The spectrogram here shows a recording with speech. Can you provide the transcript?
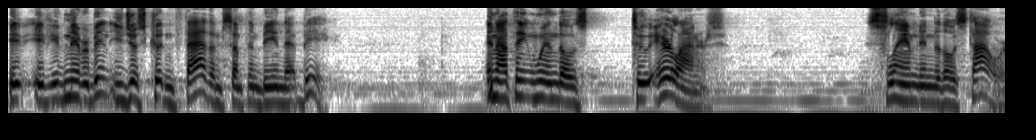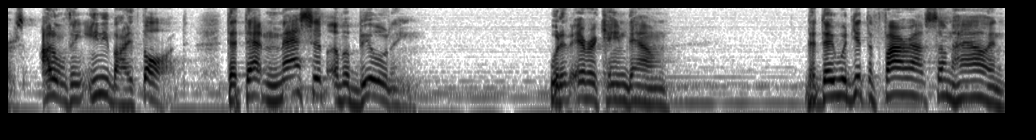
if, if you've never been, you just couldn't fathom something being that big. And I think when those two airliners slammed into those towers, I don't think anybody thought that that massive of a building would have ever came down that they would get the fire out somehow and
